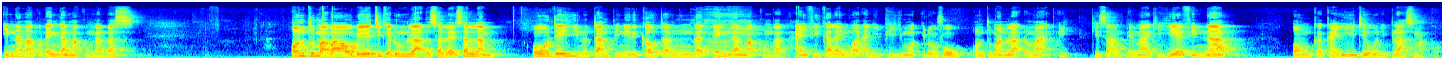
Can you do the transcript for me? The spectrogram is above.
Innama ko ɗengal makko ngal bas. On tuma ɓawo ɓe yetike ɗum laaɗo sallah sallam o de hino tampiniri kawtal mum ngal ɗengal makko ngal. Hay fi kala mo waɗa ɗi piiji moƴƴi ɗo fof on tuma no laaɗo maki kisan ɓe maki hiya finnar on kaka yiite woni place makko.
